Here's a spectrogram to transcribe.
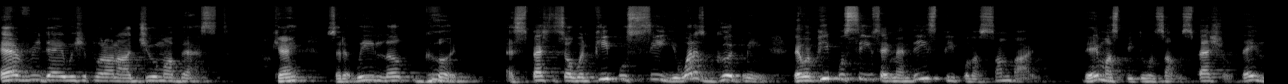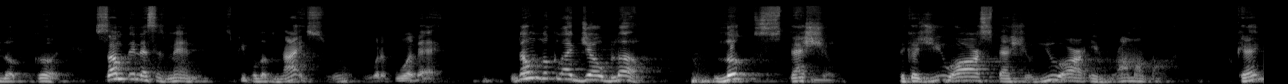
Every day we should put on our Juma best, okay, so that we look good. Especially so when people see you, what does good mean? That when people see you, say, man, these people are somebody. They must be doing something special. They look good. Something that says, man, these people look nice. What, who are they? Don't look like Joe Blow. Look special because you are special. You are in Ramadan. Okay?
